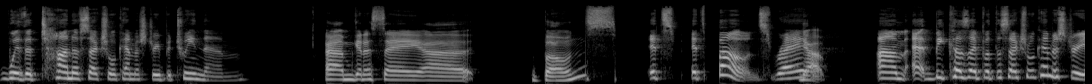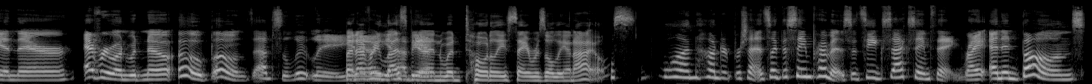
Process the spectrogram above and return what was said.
with a ton of sexual chemistry between them. I'm to say uh Bones. It's it's Bones, right? Yeah. Um, eh, because I put the sexual chemistry in there, everyone would know. Oh, Bones, absolutely. But know, every you have lesbian your- would totally say Rizzoli and Isles. 100%. It's like the same premise. It's the exact same thing, right? And in Bones,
